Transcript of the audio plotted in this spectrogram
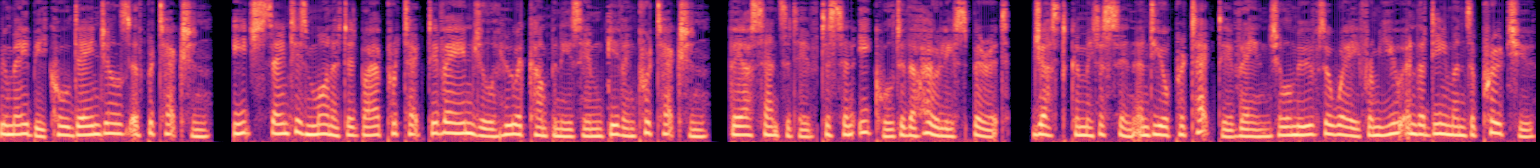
who may be called angels of protection. Each saint is monitored by a protective angel who accompanies him giving protection. They are sensitive to sin equal to the Holy Spirit. Just commit a sin and your protective angel moves away from you and the demons approach you.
